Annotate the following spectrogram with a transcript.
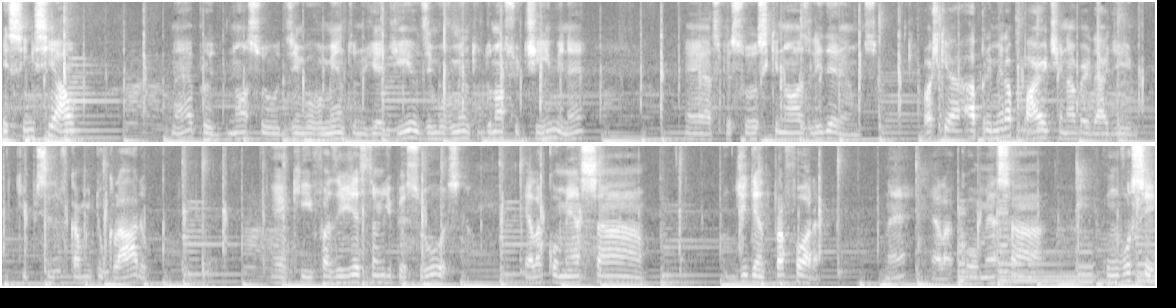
é essencial né, para o nosso desenvolvimento no dia a dia, o desenvolvimento do nosso time, né? É, as pessoas que nós lideramos. Eu acho que a, a primeira parte, na verdade, que precisa ficar muito claro é que fazer gestão de pessoas, ela começa de dentro para fora, né? Ela começa com você,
